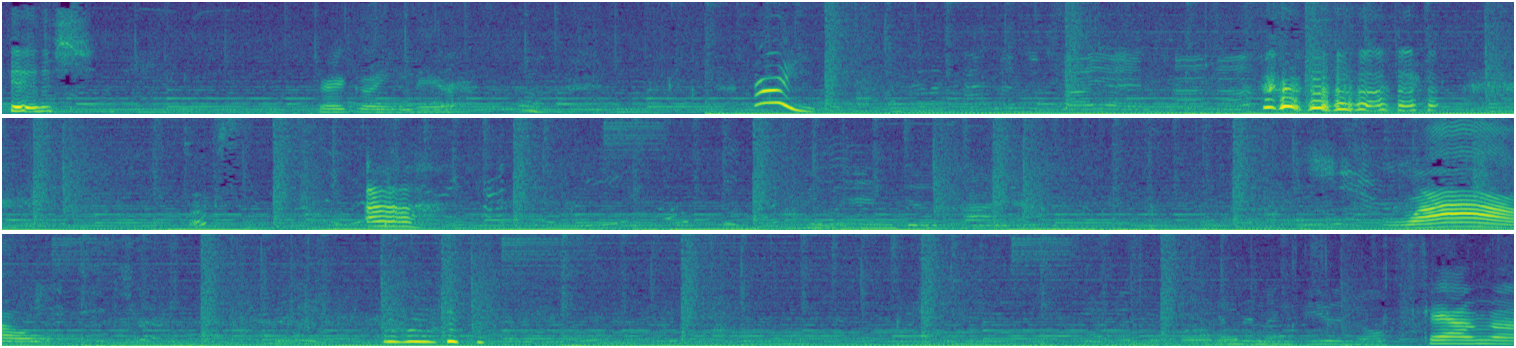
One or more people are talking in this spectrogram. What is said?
fish. We're going there. Hi! Oops. Ah, wow. Kaya nga.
